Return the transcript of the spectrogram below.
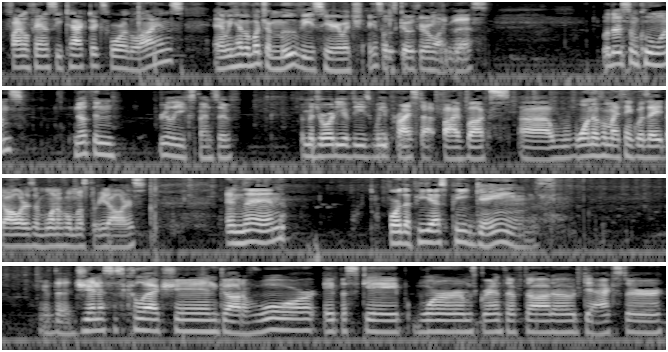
Final Fantasy Tactics War of the Lions, and we have a bunch of movies here, which I guess I'll just go through them like this. Well, there's some cool ones. Nothing really expensive. The majority of these we priced at five bucks. Uh, one of them I think was eight dollars, and one of them was three dollars. And then for the PSP games, you have the Genesis Collection, God of War, Ape Escape, Worms, Grand Theft Auto, Daxter,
